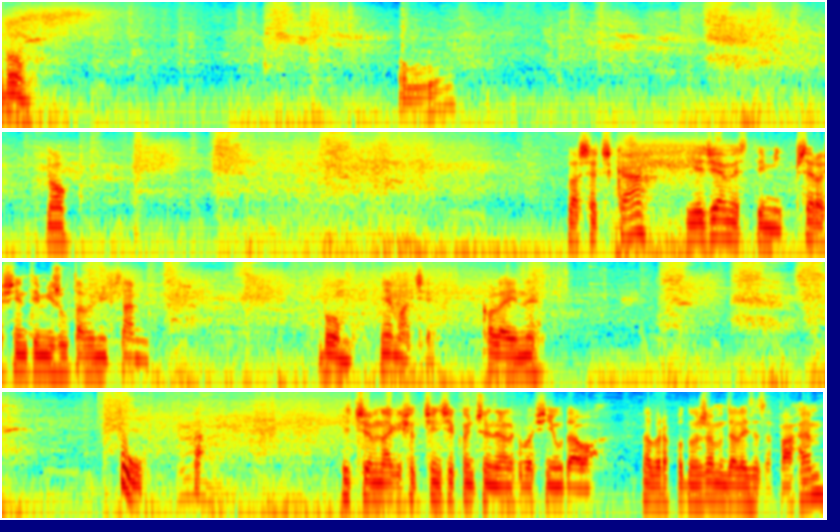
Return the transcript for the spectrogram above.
Bum. Uuu. No. Flaszeczka. Jedziemy z tymi przerośniętymi żółtawymi psami. Bum, nie macie. Kolejny. A. Liczyłem na jakieś odcięcie kończyny, ale chyba się nie udało. Dobra, podążamy dalej za zapachem.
